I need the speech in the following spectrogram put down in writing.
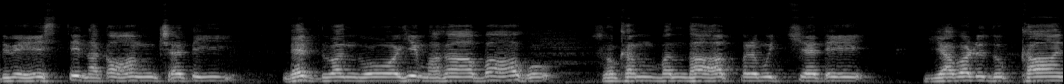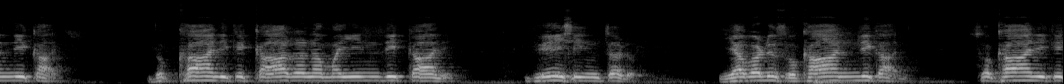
ద్వేష్టి నకాంక్షతి నిర్ద్వంద్వో హి మహాబాహు సుఖం బంధా ప్రముచ్యతే ఎవడు దుఃఖాన్ని కాని దుఃఖానికి కారణమైంది కాని ద్వేషించడు ఎవడు సుఖాన్ని కాని సుఖానికి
